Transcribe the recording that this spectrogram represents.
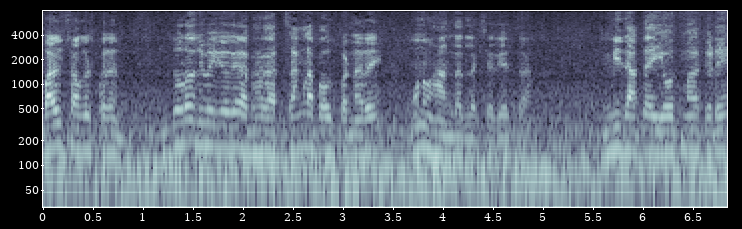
बावीस ऑगस्टपर्यंत दररोज वेगवेगळ्या भागात चांगला पाऊस पडणार आहे म्हणून हा अंदाज लक्षात घ्यायचा मी जात आहे यवतमाळकडे.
